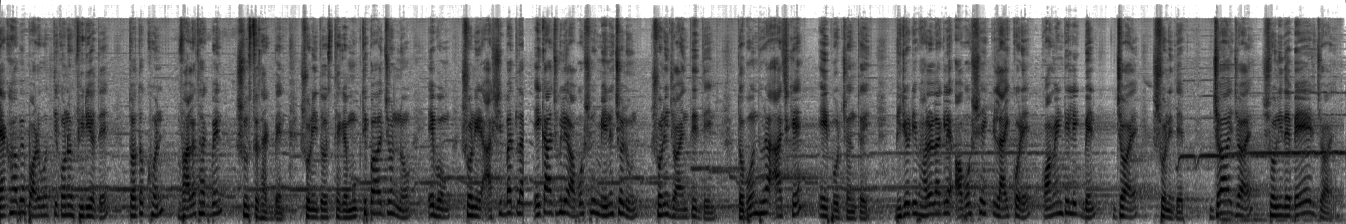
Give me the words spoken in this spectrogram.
দেখা হবে পরবর্তী কোনো ভিডিওতে। ততক্ষণ ভালো থাকবেন, সুস্থ থাকবেন। শনি দোষ থেকে মুক্তি পাওয়ার জন্য এবং শনির আশীর্বাদ লাভ এই কাজগুলি অবশ্যই মেনে চলুন শনি জয়ন্তীর দিন। তো বন্ধুরা, আজকে এই পর্যন্তই। ভিডিওটি ভালো লাগলে অবশ্যই একটি লাইক করে কমেন্টে লিখবেন, জয় শনিদেব। জয় জয় শনিদেবের জয়।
